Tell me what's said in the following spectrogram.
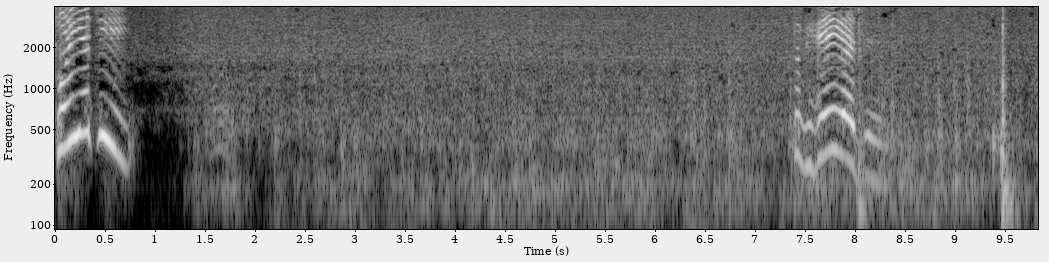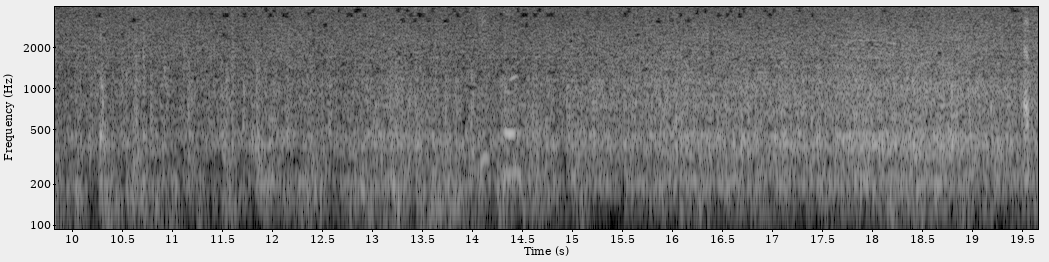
সরিয়েছি। তো ভিজেই গেছে। এত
